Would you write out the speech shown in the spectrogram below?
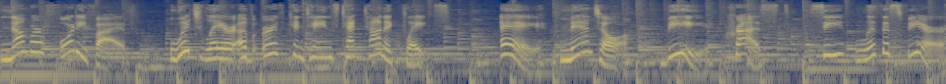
Number 45. Which layer of Earth contains tectonic plates? A. Mantle. B. Crust. C. Lithosphere.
